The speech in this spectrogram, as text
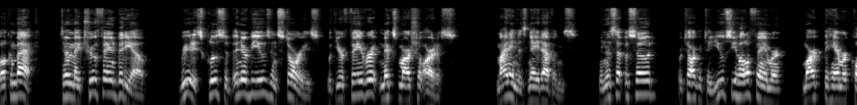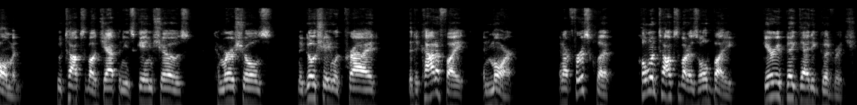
Welcome back to MMA True Fan Video. Read exclusive interviews and stories with your favorite mixed martial artists. My name is Nate Evans. In this episode, we're talking to UFC Hall of Famer Mark the Hammer Coleman, who talks about Japanese game shows, commercials, negotiating with Pride, the Takada fight, and more. In our first clip, Coleman talks about his old buddy, Gary Big Daddy Goodridge,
